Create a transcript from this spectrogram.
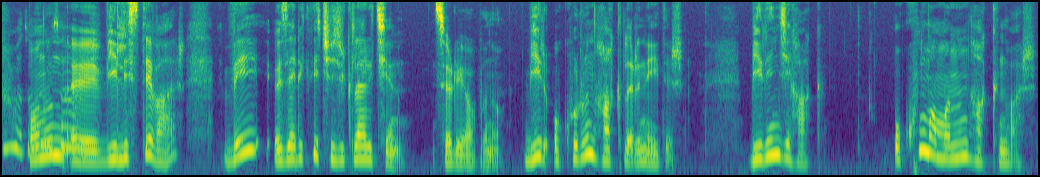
duymadım. Onun e, bir liste var ve özellikle çocuklar için söylüyor bunu. Bir okurun hakları nedir? Birinci hak, okumamanın hakkın var.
